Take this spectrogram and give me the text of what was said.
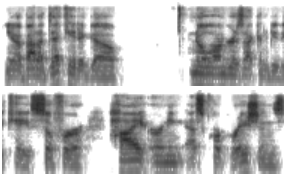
you know, about a decade ago. No longer is that going to be the case. So for high earning S corporations,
